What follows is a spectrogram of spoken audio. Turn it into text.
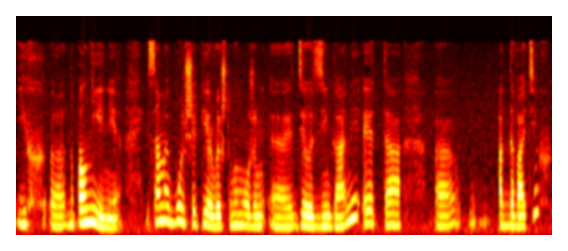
их наполнение. И самое большее первое, что мы можем делать с деньгами, это отдавать их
